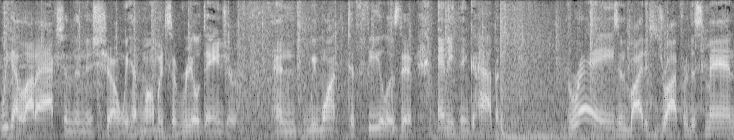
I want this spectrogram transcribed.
We got a lot of action in this show. We have moments of real danger, and we want to feel as if anything could happen. Gray is invited to drive for this man.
